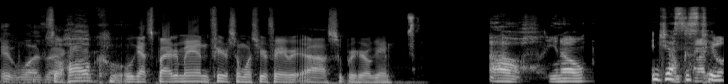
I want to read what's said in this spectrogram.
It was. So, actually. Hulk, we got Spider Man. Fearsome, what's your favorite uh, superhero game? Oh, you know, Injustice 2. kinda-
